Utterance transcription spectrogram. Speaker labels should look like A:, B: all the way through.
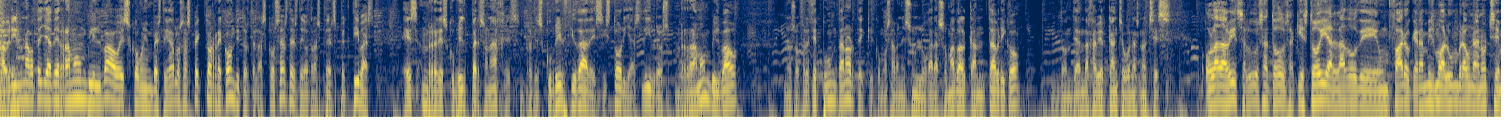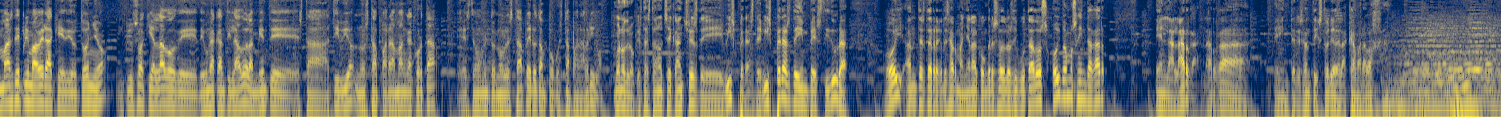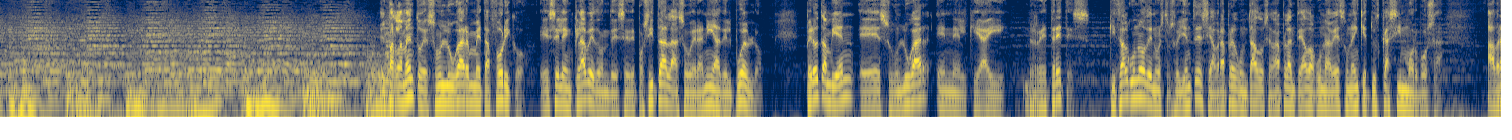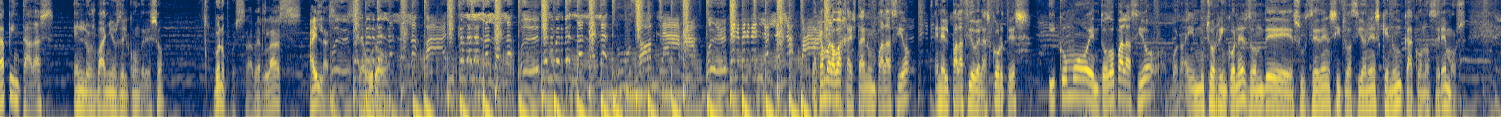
A: Abrir una botella de Ramón Bilbao es como investigar los aspectos recónditos de las cosas desde otras perspectivas. Es redescubrir personajes, redescubrir ciudades, historias, libros. Ramón Bilbao nos ofrece Punta Norte, que como saben es un lugar asomado al Cantábrico, donde anda Javier Cancho. Buenas noches.
B: Hola David, saludos a todos. Aquí estoy al lado de un faro que ahora mismo alumbra una noche más de primavera que de otoño. Incluso aquí al lado de, un acantilado el ambiente está tibio, no está para manga corta, en este momento no lo está, pero tampoco está para abrigo.
A: Bueno, de lo que está esta noche, Cancho, es de vísperas, de vísperas de investidura. Hoy, antes de regresar mañana al Congreso de los Diputados, hoy vamos a indagar en la larga, larga e interesante historia de la Cámara Baja.
B: El Parlamento es un lugar metafórico, es el enclave donde se deposita la soberanía del pueblo, pero también es un lugar en el que hay retretes. Quizá alguno de nuestros oyentes se habrá preguntado, se habrá planteado alguna vez una inquietud casi morbosa. ¿Habrá pintadas en los baños del Congreso?
A: Bueno, pues a verlas, haylas, seguro.
B: La Cámara Baja está en un palacio, en el Palacio de las Cortes, y como en todo palacio, bueno, hay muchos rincones donde suceden situaciones que nunca conoceremos.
